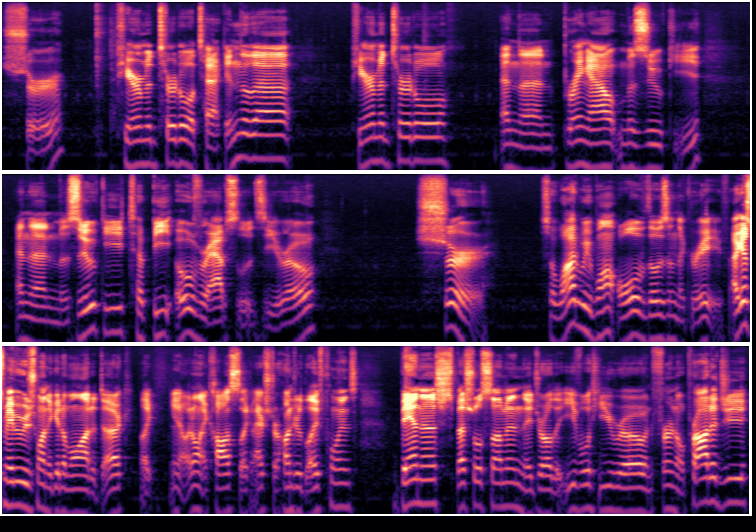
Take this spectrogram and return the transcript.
Sure. Pyramid Turtle, attack into that. Pyramid Turtle. And then bring out Mezuki. And then Mezuki to beat over Absolute Zero. Sure. So why do we want all of those in the grave? I guess maybe we just want to get them all out of deck. Like, you know, it only costs like an extra 100 life points. Banish, special summon, they draw the evil hero, Infernal Prodigy,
